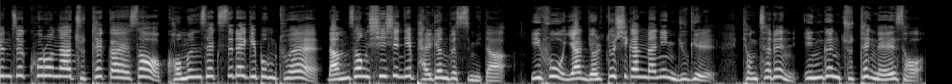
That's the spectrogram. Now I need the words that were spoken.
퀸즈 코로나 주택가에서 검은색 쓰레기 봉투에 남성 시신이 발견됐습니다. 이후 약 12시간 만인 6일, 경찰은 인근 주택 내에서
